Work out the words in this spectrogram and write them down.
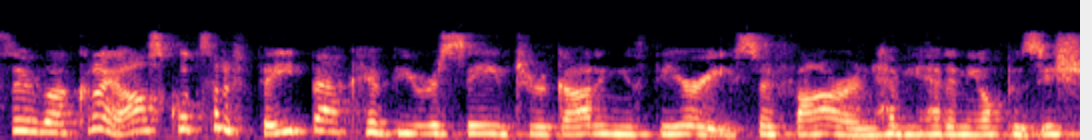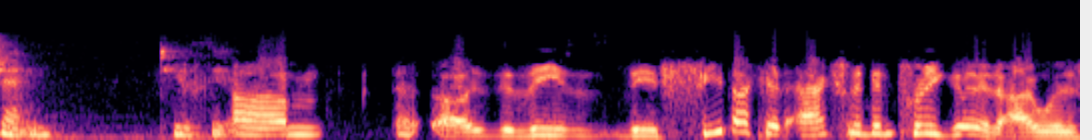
So, uh, could I ask, what sort of feedback have you received regarding your theory so far, and have you had any opposition to your theory? Um, uh, the the feedback had actually been pretty good. I was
